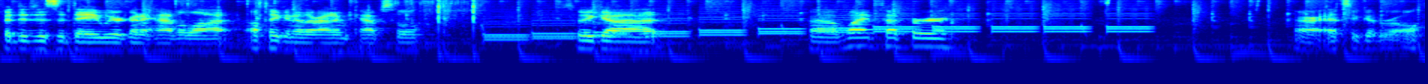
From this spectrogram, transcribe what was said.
but it is a day we're gonna have a lot. I'll take another item capsule. So we got uh, white pepper. Alright, that's a good roll.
